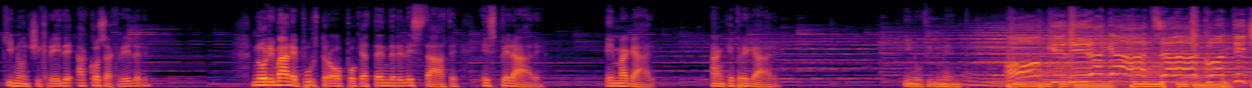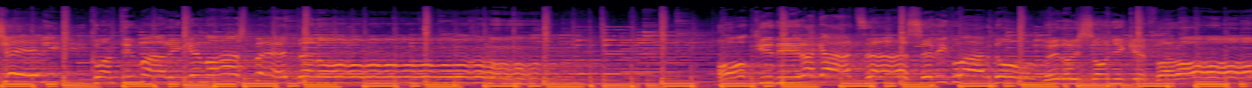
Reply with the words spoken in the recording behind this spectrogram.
Chi non ci crede? A cosa credere? Non rimane purtroppo che attendere l'estate e sperare e magari anche pregare. Inutilmente. Occhi di ragazza, quanti cieli, quanti mari che mi aspettano. Occhi di ragazza, se li guardo, vedo i sogni che farò.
